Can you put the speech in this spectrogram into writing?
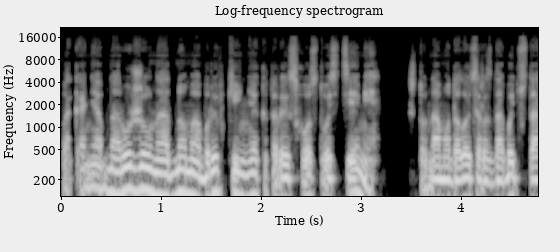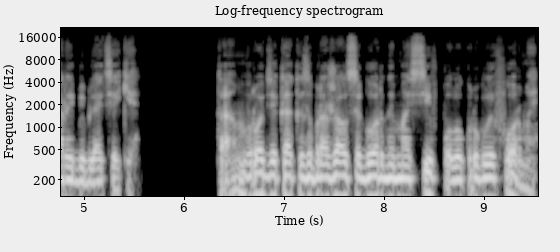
пока не обнаружил на одном обрывке некоторые сходства с теми, что нам удалось раздобыть в старой библиотеке. Там вроде как изображался горный массив полукруглой формы,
